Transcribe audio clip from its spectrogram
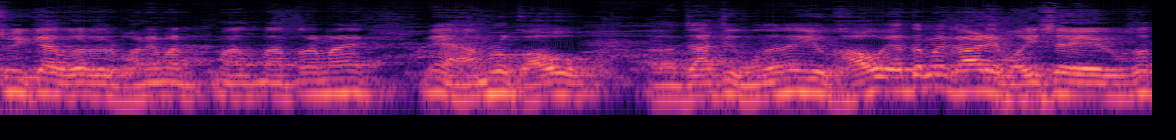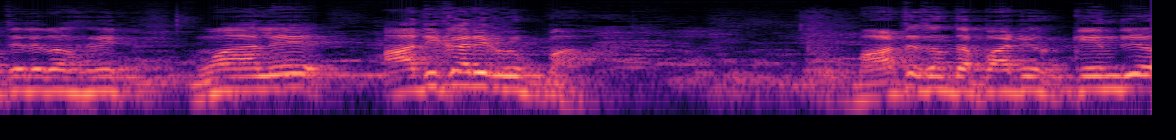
स्वीकार गरेर भने मात्रमा नै हाम्रो घाउ जाति हुँदैन। यो घाउ एकदमै गाडे भइसकेको छ। त्यसले गर्दाखेरि उहाँले आधिकारिक रूपमा भारतीय जनता पार्टीको केन्द्रीय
